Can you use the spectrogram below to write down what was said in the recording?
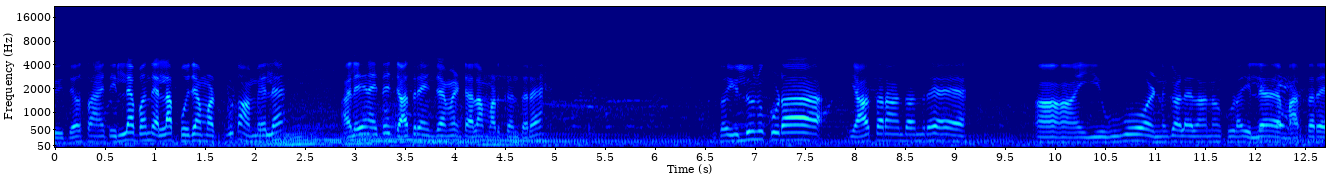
ಈ ದೇವಸ್ಥಾನ ಐತೆ. ಇಲ್ಲೇ ಬಂದು ಎಲ್ಲ ಪೂಜೆ ಮಾಡಿಸ್ಬಿಟ್ಟು ಆಮೇಲೆ ಅಲ್ಲೇನೈತೆ, ಜಾತ್ರೆ ಎಂಜಾಯ್ಮೆಂಟ್ ಎಲ್ಲ ಮಾಡ್ಕೊತಾರೆ. ಸೊ ಇಲ್ಲೂ ಕೂಡ ಯಾವ ಥರ ಅಂತಂದರೆ ಈ ಹೂವು ಹಣ್ಣುಗಳೆಲ್ಲನೂ ಕೂಡ ಇಲ್ಲೇ ಮಾರ್ತಾರೆ.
